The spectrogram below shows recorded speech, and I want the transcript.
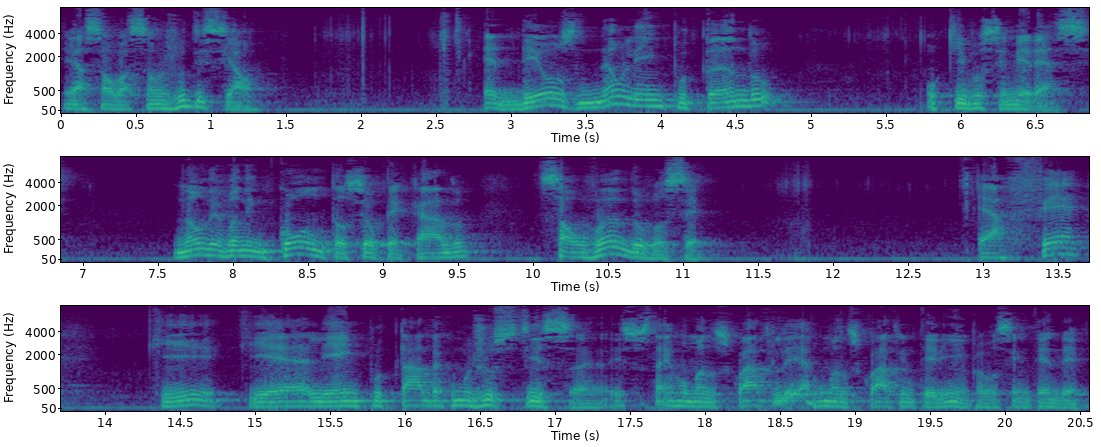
é a salvação judicial. É Deus não lhe imputando o que você merece, não levando em conta o seu pecado, salvando você. É a fé que, que é, lhe é imputada como justiça. Isso está em Romanos 4. Leia Romanos 4 inteirinho para você entender.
